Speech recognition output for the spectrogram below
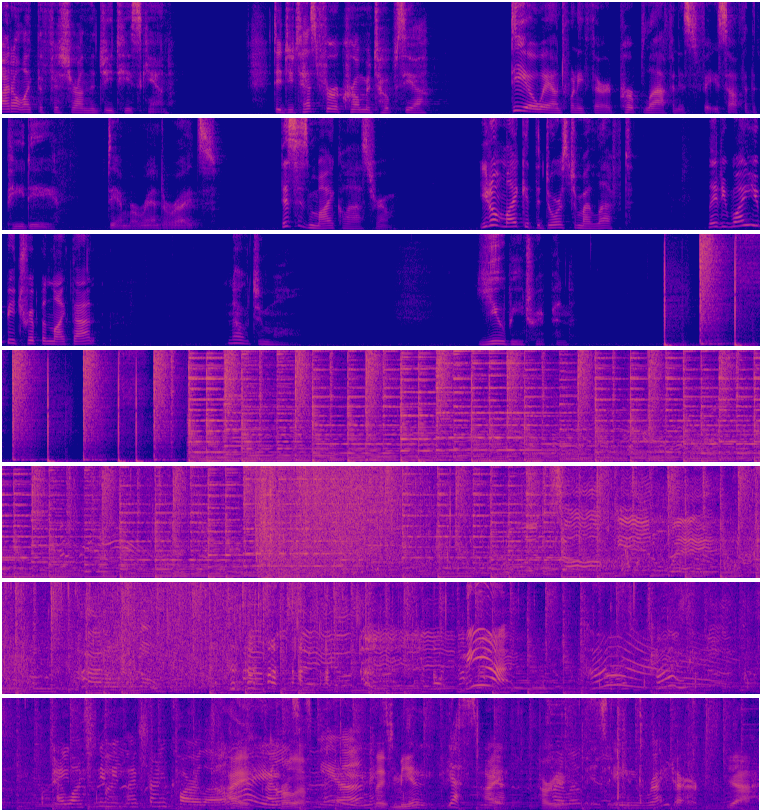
I don't like the fissure on the CT scan. Did you test for achromatopsia? DOA on 23rd. Perp laughing his face off at the PD. Damn Miranda rights. This is my classroom. You don't like it, the door's to my left. Lady, why you be tripping like that? No, Jamal. You be tripping. Want you to meet my friend Carlo. Hi, Carlo. Mia. Nice, Mia? Yes, Hi. Mia. How are you? Carlo is a writer. Yeah.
